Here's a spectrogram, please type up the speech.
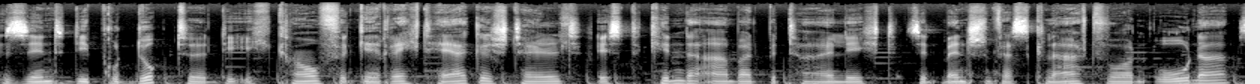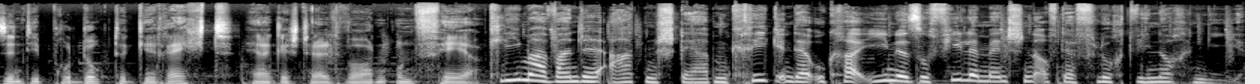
sind die Produkte, die ich kaufe, gerecht hergestellt? Ist Kinderarbeit beteiligt? Sind Menschen versklavt worden? Oder sind die Produkte gerecht hergestellt worden und fair? Klimawandel, Artensterben, Krieg in der Ukraine, so viele Menschen auf der Flucht wie noch nie.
